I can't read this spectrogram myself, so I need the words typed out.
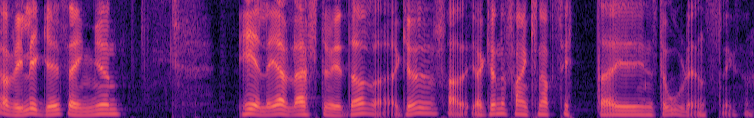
jag fick ligga i sängen hela jävla eftermiddagen. Jag kunde, fan, jag kunde fan knappt sitta i en stol ens liksom.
